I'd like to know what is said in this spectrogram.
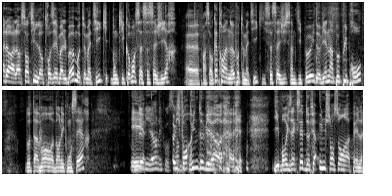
Alors, alors sorti leur troisième album, Automatique, donc ils commencent à s'assagir. Euh, Enfin, c'est en 89, Automatique. Ils s'assagissent un petit peu, ils deviennent un peu plus pro, notamment dans les concerts. Et demi-heure les concerts ils font une demi-heure. Bon, ils acceptent de faire une chanson en rappel.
